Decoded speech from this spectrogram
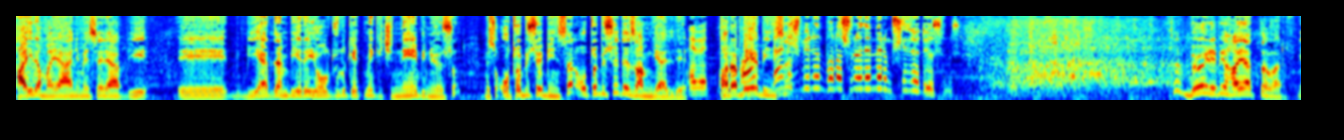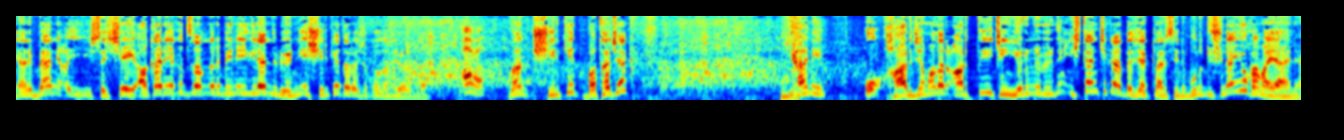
Hayır ama yani mesela bir e, bir yerden bir yere yolculuk etmek için neye biniyorsun? Mesela otobüse binsen otobüse de zam geldi. Evet. Arabaya ben, binsen Ben hiçbirinin parasını ödemiyorum siz ödüyorsunuz. tabii böyle bir hayat da var. Yani ben işte şey akaryakıt zamları beni ilgilendiriyor. Niye şirket aracı kullanıyorum ben? Evet. Lan şirket batacak. Yani o harcamalar arttığı için yarın öbür gün işten çıkartacaklar seni. Bunu düşünen yok ama yani.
